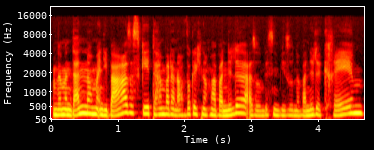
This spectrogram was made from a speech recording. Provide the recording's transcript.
Und wenn man dann nochmal in die Basis geht, da haben wir dann auch wirklich nochmal Vanille, also ein bisschen wie so eine Vanillecreme.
